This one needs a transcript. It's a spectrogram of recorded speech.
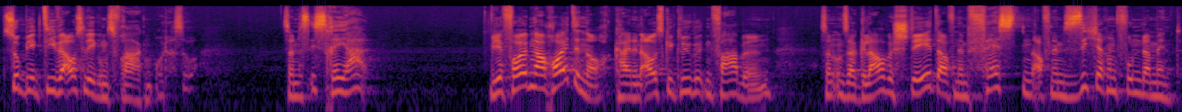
subjektive Auslegungsfragen oder so, sondern es ist real. Wir folgen auch heute noch keinen ausgeklügelten Fabeln, sondern unser Glaube steht auf einem festen, auf einem sicheren Fundament.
